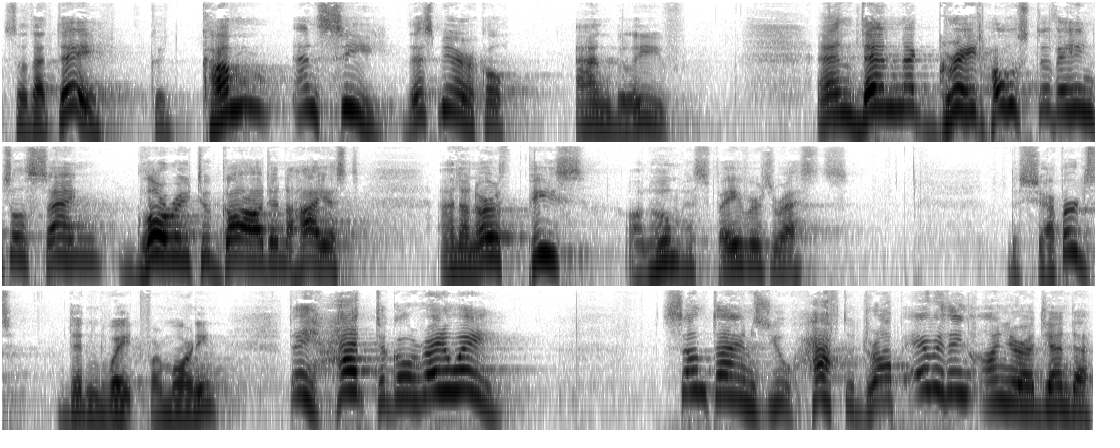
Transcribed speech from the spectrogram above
so that they could come and see this miracle and believe. And then a great host of angels sang, Glory to God in the highest, and on earth peace on whom his favors rests. The shepherds didn't wait for morning, they had to go right away. Sometimes you have to drop everything on your agenda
